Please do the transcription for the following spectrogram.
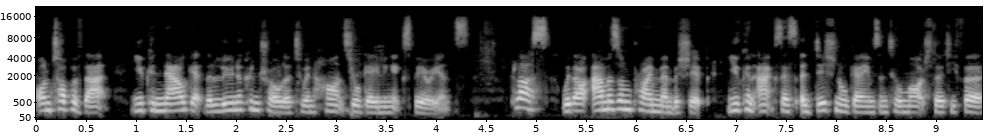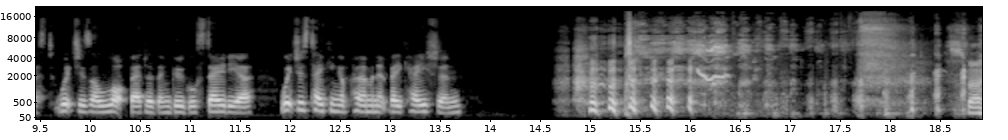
On top of that, you can now get the Luna controller to enhance your gaming experience. Plus, with our Amazon Prime membership, you can access additional games until March 31st, which is a lot better than Google Stadia, which is taking a permanent vacation. so,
